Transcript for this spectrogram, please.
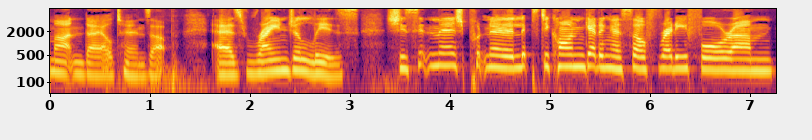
Martindale turns up as Ranger Liz. She's sitting there, she's putting her lipstick on, getting herself ready for um,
